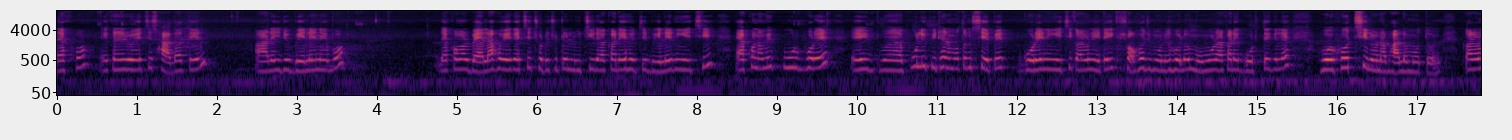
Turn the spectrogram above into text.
দেখো, এখানে রয়েছে সাদা তেল, আর এই যে বেলে নেব। দেখো আমার বেলা হয়ে গেছে, ছোট ছোট লুচির আকারে হচ্ছে বেলে নিয়েছি। এখন আমি পুর ভরে এই পুলি পিঠার মতন শেপে গড়ে নিয়েছি, কারণ এটাই সহজ মনে হলো মোমোর আকারে গড়তে গেলে হচ্ছিল না ভালো মতন। কারণ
